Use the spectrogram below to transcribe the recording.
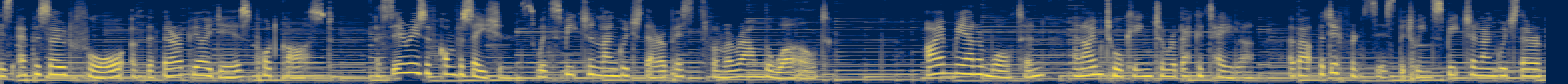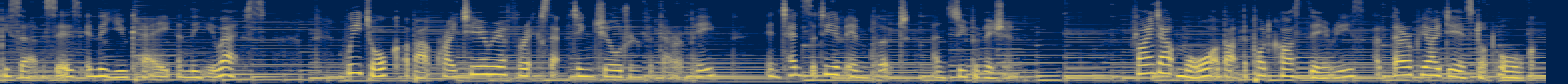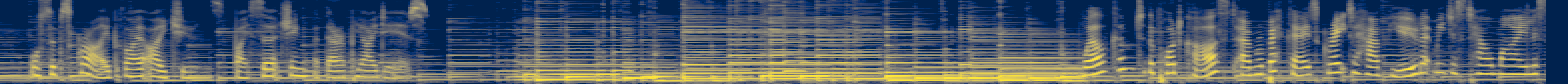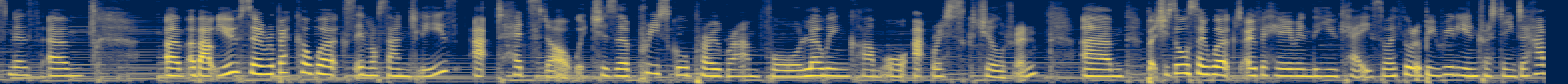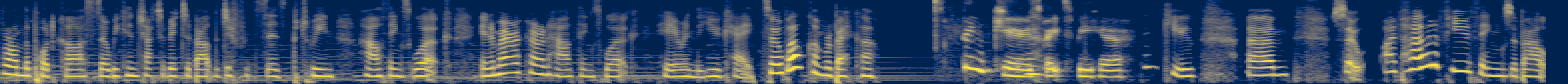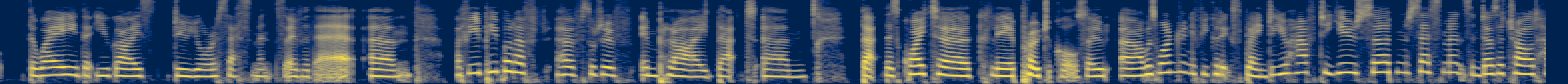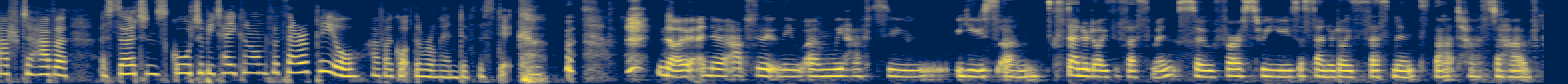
is episode 4 of the Therapy Ideas podcast, a series of conversations with speech and language therapists from around the world. I'm Rhiannon Walton, and I'm talking to Rebecca Taylor about the differences between speech and language therapy services in the UK and the US. We talk about criteria for accepting children for therapy, intensity of input, and supervision. Find out more about the podcast series at therapyideas.org or subscribe via iTunes by searching for Therapy Ideas. Welcome to the podcast. Um, Rebecca, it's great to have you. Let me just tell my listeners um, um, about you. So, Rebecca works in Los Angeles at Head Start, which is a preschool program for low income or at risk children. Um, but she's also worked over here in the UK, so I thought it'd be really interesting to have her on the podcast so we can chat a bit about the differences between how things work in America and how things work here in the UK. So, welcome, Rebecca. Thank you. It's great to be here. Thank you. Um, so, I've heard a few things about the way that you guys do your assessments over there. Um, a few people have have sort of implied that um, that there's quite a clear protocol. So uh, I was wondering if you could explain: Do you have to use certain assessments, and does a child have to have a, a certain score to be taken on for therapy, or have I got the wrong end of the stick? no, no, absolutely. Um, we have to use um, standardized assessments. So first, we use a standardized assessment that has to have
